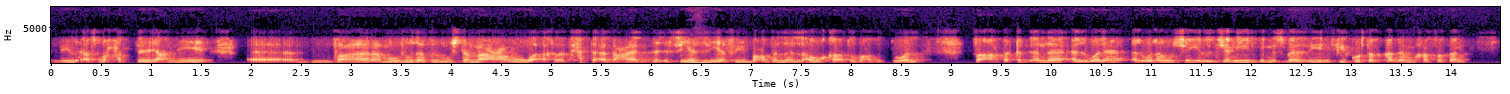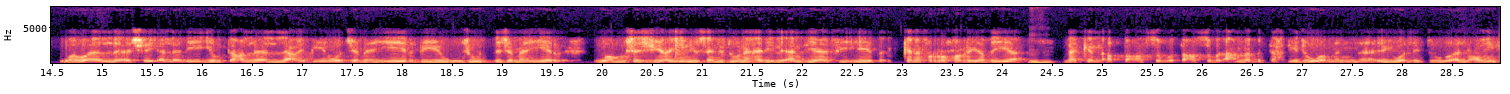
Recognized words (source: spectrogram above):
اللي أصبحت يعني آه، ظاهرة موجودة في المجتمع وأخذت حتى أبعاد سياسية في بعض الأوقات وبعض الدول. فأعتقد أن الولاء الولاء هو الشيء الجميل بالنسبة في كرة القدم خاصة وهو الشيء الذي يمتع اللاعبين والجماهير بوجود جماهير ومشجعين يساندون هذه الأندية في كنف الروح الرياضية. لكن التعصب والتعصب الأعمى بالتحديد هو من يولد العنف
